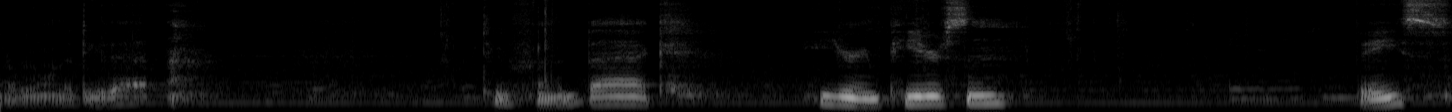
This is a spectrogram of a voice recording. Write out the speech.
really want to do that. Two from the back. Adrian Peterson. Base.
